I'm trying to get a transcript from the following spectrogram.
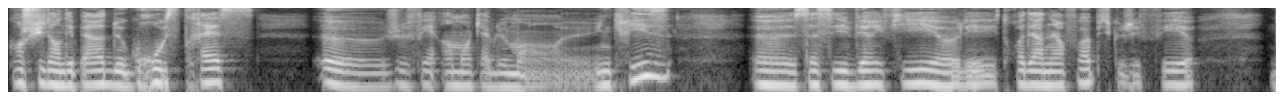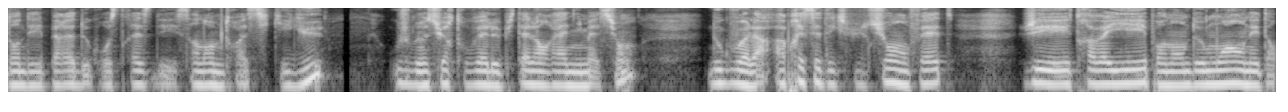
quand je suis dans des périodes de gros stress, euh, je fais immanquablement euh, une crise. Euh, ça s'est vérifié les trois dernières fois, puisque j'ai fait, dans des périodes de gros stress, des syndromes thoraciques aigus, où je me suis retrouvée à l'hôpital en réanimation. Donc voilà, après cette expulsion, en fait, j'ai travaillé pendant deux mois en état,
